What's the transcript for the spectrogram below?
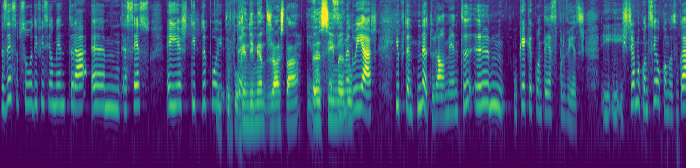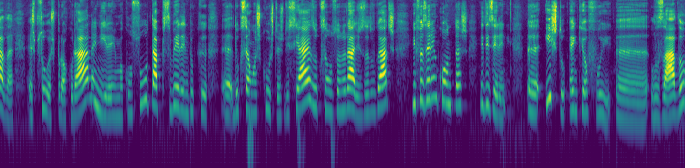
Mas essa pessoa dificilmente terá um, acesso a este tipo de apoio. Porque e, portanto, o rendimento já está exato, acima, acima do... do... IAS. E, portanto, naturalmente, hum, o que é que acontece por vezes? E, e, isto já me aconteceu como advogada. As pessoas procurarem, irem a uma consulta, a perceberem do que, uh, do que são as custas judiciais, o que são os honorários dos advogados e fazerem contas e dizerem uh, isto em que eu fui uh, lesado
